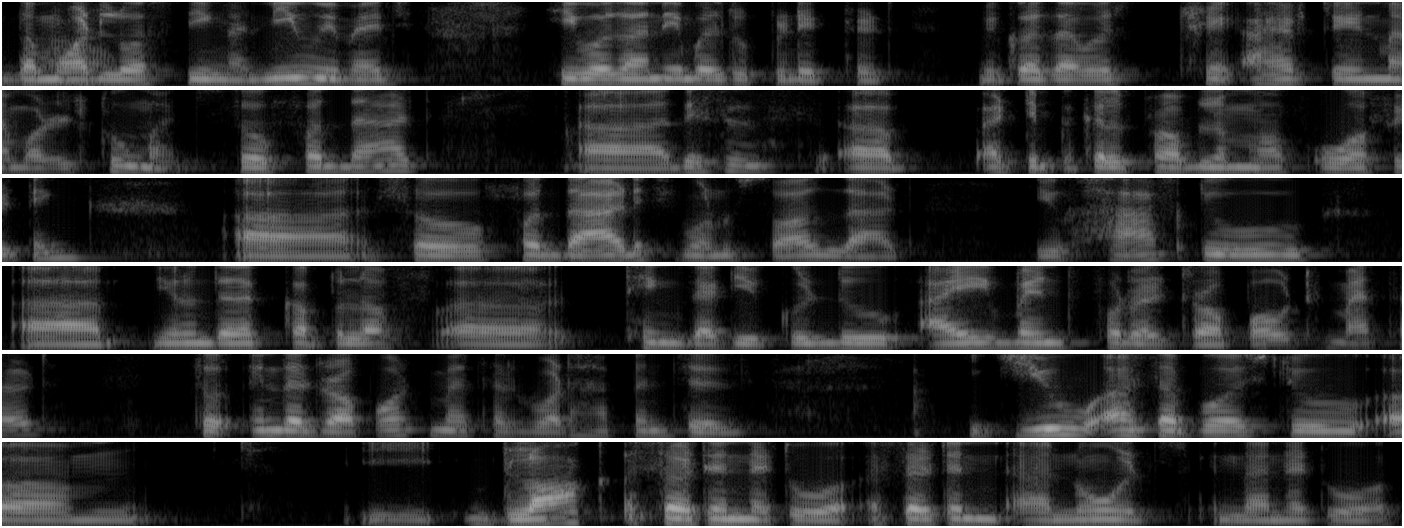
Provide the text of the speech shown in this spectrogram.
the model was seeing a new image he was unable to predict it because i was tra- i have trained my model too much so for that uh, this is a, a, typical problem of overfitting. Uh, so for that if you want to solve that you have to uh, you know there are a couple of uh, things that you could do. I went for a dropout method. So in the dropout method what happens is you are supposed to um, block a certain network a certain uh, nodes in the network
